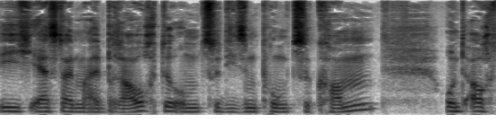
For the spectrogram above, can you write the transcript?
die ich erst einmal brauchte, um zu diesem Punkt zu kommen. Und auch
